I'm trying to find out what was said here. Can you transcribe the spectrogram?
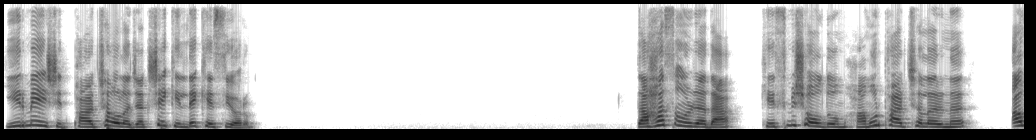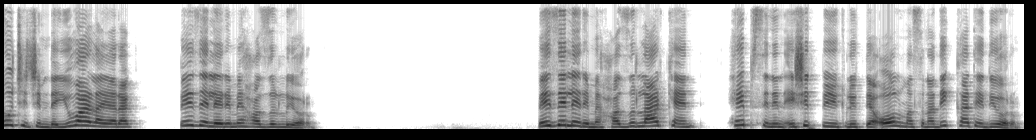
20 eşit parça olacak şekilde kesiyorum. Daha sonra da kesmiş olduğum hamur parçalarını avuç içimde yuvarlayarak bezelerimi hazırlıyorum. Bezelerimi hazırlarken hepsinin eşit büyüklükte olmasına dikkat ediyorum.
